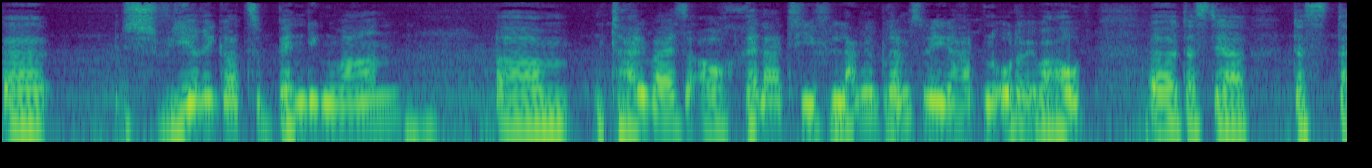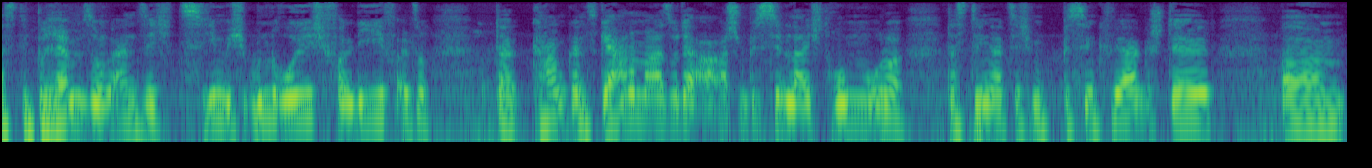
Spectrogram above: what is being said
äh, schwieriger zu bändigen waren. Ähm, teilweise auch relativ lange Bremswege hatten oder überhaupt, äh, dass der dass, dass die Bremsung an sich ziemlich unruhig verlief. Also da kam ganz gerne mal so der Arsch ein bisschen leicht rum oder das Ding hat sich ein bisschen quergestellt. Ähm,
